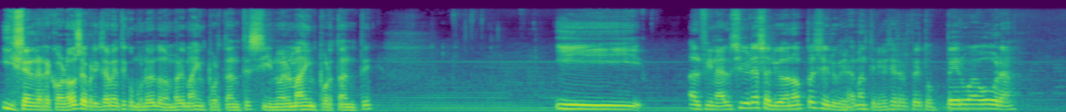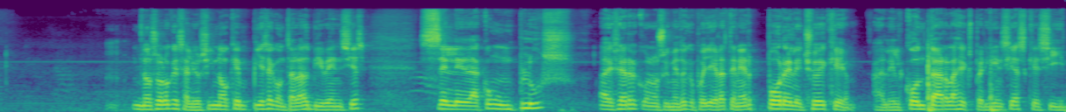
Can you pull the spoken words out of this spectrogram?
y se le reconoce precisamente como uno de los nombres más importantes, si no el más importante. Y al final si hubiera salido o no, pues se le hubiera mantenido ese respeto, pero ahora no solo que salió, sino que empieza a contar las vivencias, se le da como un plus a ese reconocimiento que puede llegar a tener por el hecho de que al él contar las experiencias, que si,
